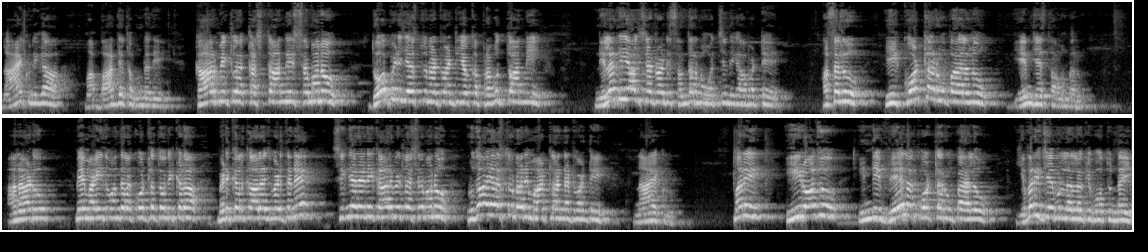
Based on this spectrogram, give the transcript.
నాయకునిగా మా బాధ్యత ఉన్నది. కార్మికుల కష్టాన్ని శ్రమను దోపిడీ చేస్తున్నటువంటి యొక్క ప్రభుత్వాన్ని నిలదీయాల్సినటువంటి సందర్భం వచ్చింది కాబట్టి అసలు ఈ కోట్ల రూపాయలను ఏం చేస్తూ ఉన్నారు? ఆనాడు మేము ఐదు వందల కోట్లతో ఇక్కడ మెడికల్ కాలేజ్ పెడితేనే సింగరేణి కార్మికుల శ్రమను వృధా చేస్తున్నారని మాట్లాడినటువంటి నాయకులు. మరి ఈరోజు ఇన్ని వేల కోట్ల రూపాయలు ఎవరి జేబులలోకి పోతున్నాయి?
